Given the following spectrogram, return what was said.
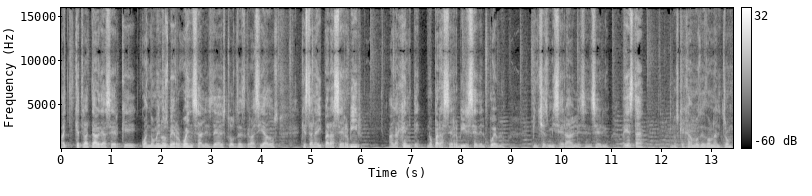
Hay que tratar de hacer que cuando menos vergüenza les dé a estos desgraciados que están ahí para servir a la gente, no para servirse del pueblo. Pinches miserables, en serio. Ahí está. Nos quejamos de Donald Trump.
